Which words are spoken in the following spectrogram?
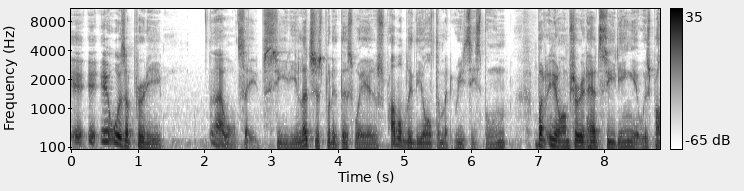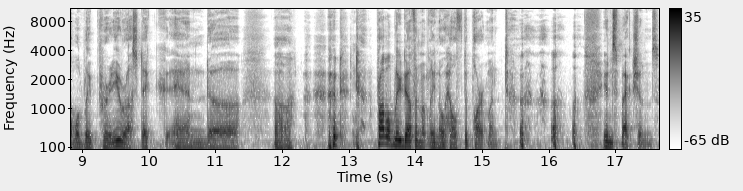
it, it was a pretty, I won't say seedy, let's just put it this way, it was probably the ultimate greasy spoon. But, you know, I'm sure it had seating. It was probably pretty rustic and uh, uh, probably definitely no health department inspections.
